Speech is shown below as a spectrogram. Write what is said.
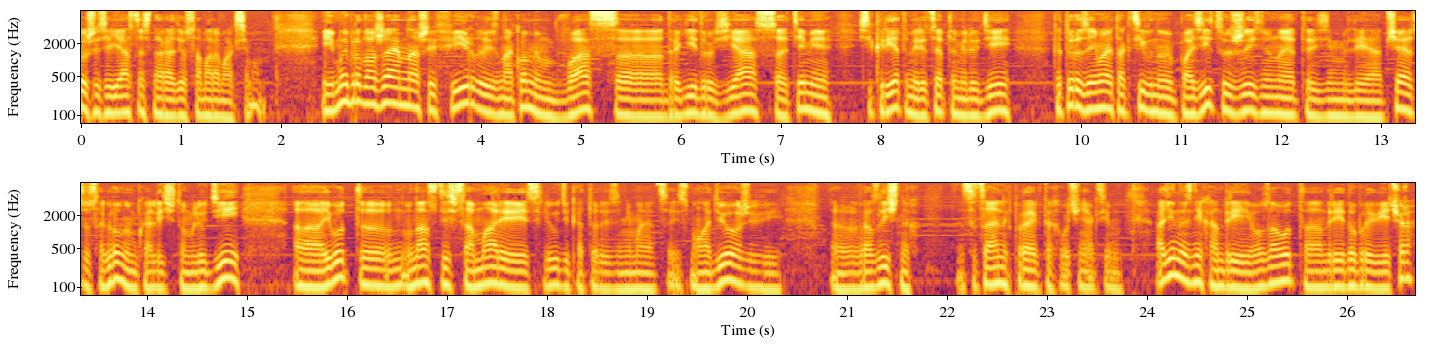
Слушаете «Ясность» на радио «Самара Максимум». И мы продолжаем наш эфир и знакомим вас, э, дорогие друзья, с теми секретами, рецептами людей, которые занимают активную позицию жизнью на этой земле, общаются с огромным количеством людей. А, И вот э, у нас здесь в Самаре есть люди, которые занимаются и с молодежью, и э, в различных социальных проектах очень активно. Один из них Андрей. Его зовут Андрей. Добрый вечер.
